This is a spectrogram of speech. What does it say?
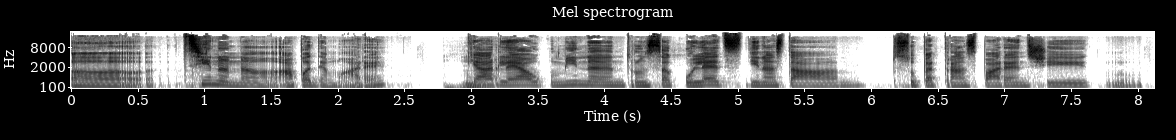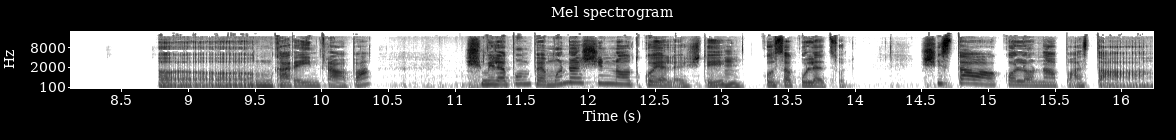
uh, țin în uh, apă de mare. Uh-huh. Chiar le iau cu mine într-un săculeț din ăsta super transparent și uh, în care intră apa și mi le pun pe mână și not cu ele, știi? Uh-huh. Cu săculețul. Și stau acolo în apa asta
